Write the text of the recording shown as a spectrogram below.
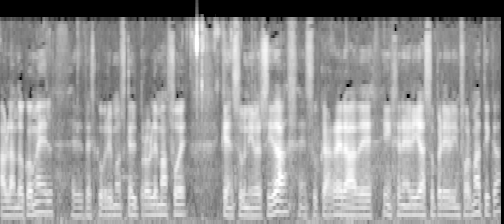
hablando con él, eh, descubrimos que el problema fue que en su universidad, en su carrera de Ingeniería Superior Informática,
